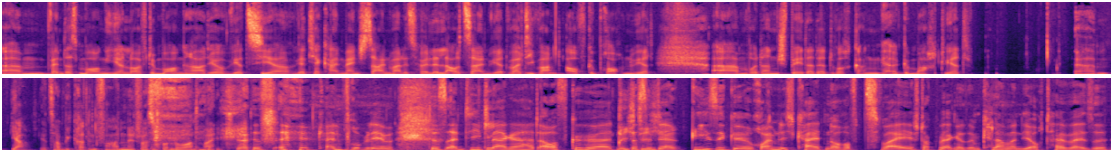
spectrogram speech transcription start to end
Ähm, wenn das morgen hier läuft im Morgenradio, wird's hier, wird hier kein Mensch sein, weil es Hölle laut sein wird, weil die Wand aufgebrochen wird, ähm, wo dann später der Durchgang äh, gemacht wird. Ähm, ja, jetzt habe ich gerade den Faden etwas verloren, Maike. das äh, kein Problem. Das Antiklager hat aufgehört. Richtig. Das sind ja riesige Räumlichkeiten, auch auf zwei Stockwerken, also im Keller waren die auch teilweise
